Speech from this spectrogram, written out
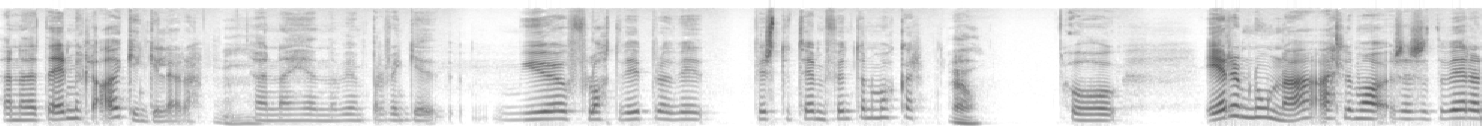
þannig að þetta er miklu aðgengilegra. Þannig að hérna, við hefum bara fengið mjög flott viðbröð við fyrstu tvemi fundunum okkar. Já, og erum núna, ætlum að sagt, vera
